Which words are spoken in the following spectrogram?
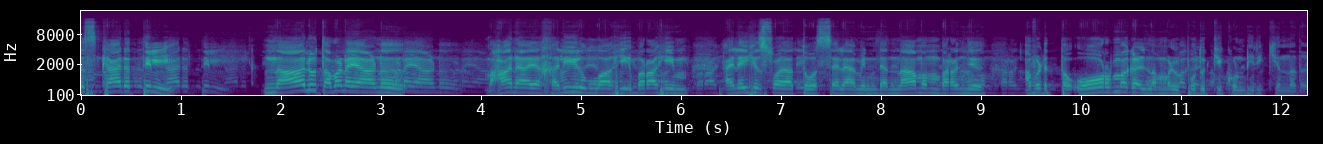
നിസ്കാരത്തിൽ നാലു തവണയാണ് മഹാനായ ഖലീലുല്ലാഹി ഇബ്രാഹിം അലൈഹി സ്വലാത്തു വസ്സലാമിന്റെ നാമം പറഞ്ഞ് അവിടുത്തെ ഓർമ്മകൾ നമ്മൾ പുതുക്കിക്കൊണ്ടിരിക്കുന്നത്.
